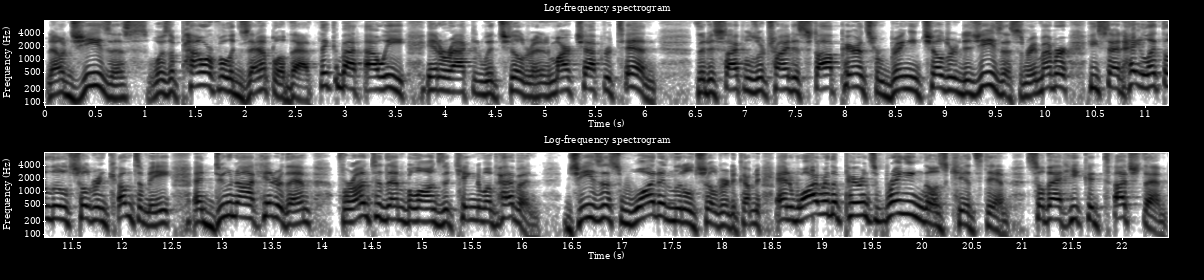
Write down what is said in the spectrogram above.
Now, Jesus was a powerful example of that. Think about how he interacted with children. In Mark chapter 10, the disciples were trying to stop parents from bringing children to Jesus. And remember, he said, Hey, let the little children come to me and do not hinder them, for unto them belongs the kingdom of heaven. Jesus wanted little children to come. And why were the parents bringing those kids to him? So that he could touch them,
